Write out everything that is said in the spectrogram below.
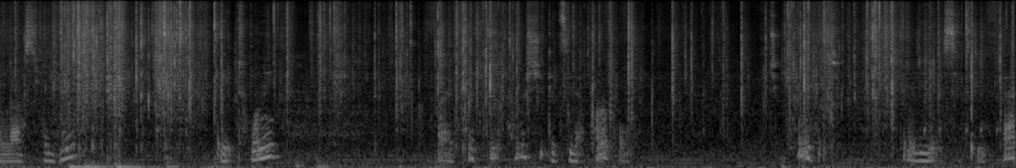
Our last one here. 820. 550. I wish you could see that purple. But you can't. 3865.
